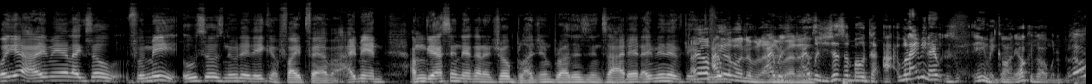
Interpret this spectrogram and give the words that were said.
But yeah, I mean, like, so for me, Usos knew that they can fight forever. I mean, I'm guessing they're gonna throw Bludgeon Brothers inside it. I mean, if they I don't do- feel about the I was, Brothers. I was just about to. I- Well, I mean, I was, anyway, go on. Y'all can talk about it. no,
